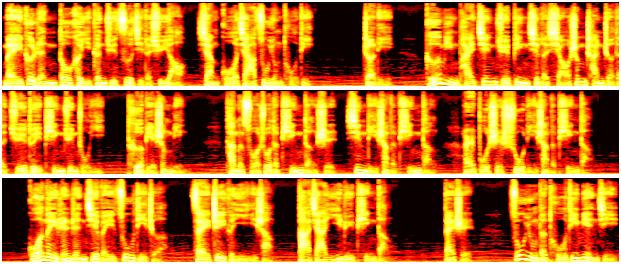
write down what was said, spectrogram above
每个人都可以根据自己的需要向国家租用土地。这里，革命派坚决摒弃了小生产者的绝对平均主义，特别声明，他们所说的平等是心理上的平等，而不是数理上的平等。国内人人皆为租地者。在这个意义上，大家一律平等，但是租用的土地面积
